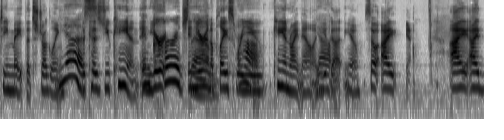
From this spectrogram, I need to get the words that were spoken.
teammate that's struggling Yes. because you can and Encourage you're and you're in a place where Yeah. you can right now and Yeah. you've got you know so i yeah i i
